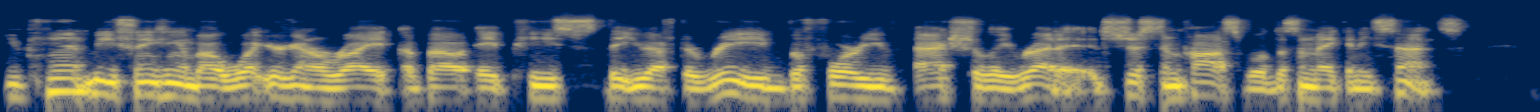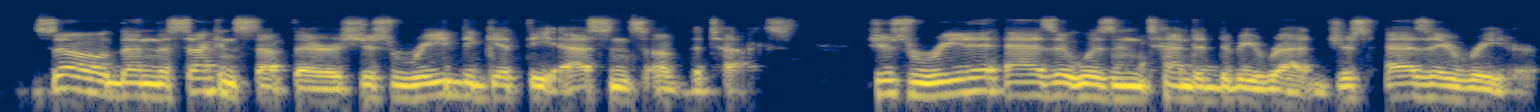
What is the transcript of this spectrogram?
you can't be thinking about what you're going to write about a piece that you have to read before you've actually read it. It's just impossible. It doesn't make any sense. So then the second step there is just read to get the essence of the text. Just read it as it was intended to be read, just as a reader.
